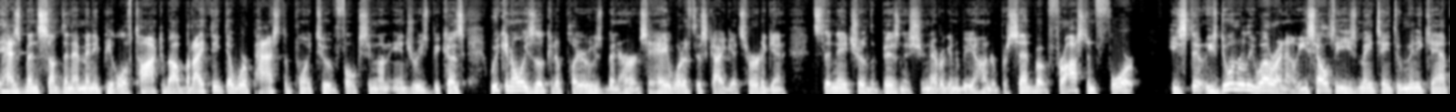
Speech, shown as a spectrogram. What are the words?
has been something that many people have talked about. But I think that we're past the point too of focusing on injuries because we can always look at a player who's been hurt and say, hey, what if this guy gets hurt again? It's the nature of the business. You're never going to be 100%. But Austin Fort, He's still he's doing really well right now. He's healthy. He's maintained through minicamp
